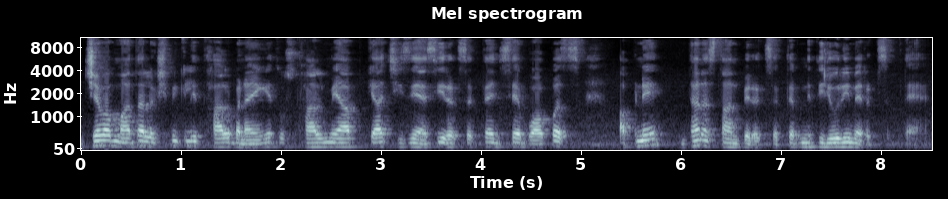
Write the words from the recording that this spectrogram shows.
जब आप माता लक्ष्मी के लिए थाल बनाएँगे तो उस थाल में आप क्या चीज़ें ऐसी रख सकते हैं जिसे आप वापस अपने धन स्थान पर रख सकते हैं, अपनी तिजोरी में रख सकते हैं।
